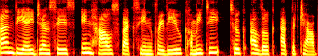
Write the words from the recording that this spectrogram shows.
and the agency's in house vaccine review committee took a look at the job.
